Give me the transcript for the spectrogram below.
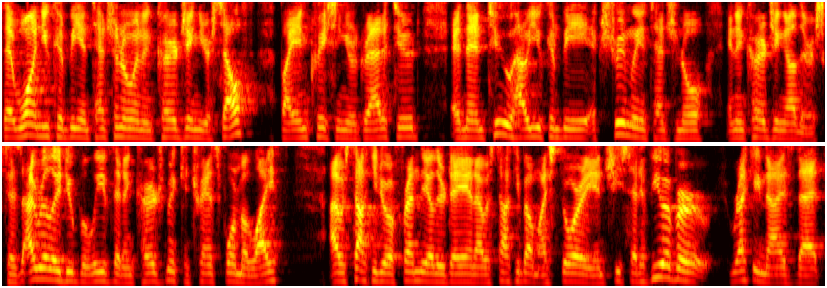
that one, you can be intentional in encouraging yourself by increasing your gratitude, and then two, how you can be extremely intentional in encouraging others. Because I really do believe that encouragement can transform a life. I was talking to a friend the other day and I was talking about my story, and she said, Have you ever recognized that?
